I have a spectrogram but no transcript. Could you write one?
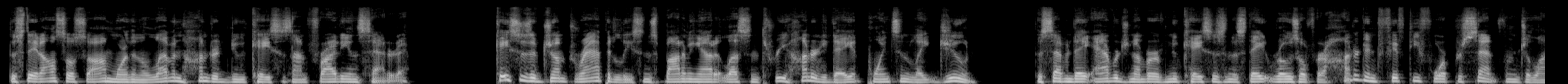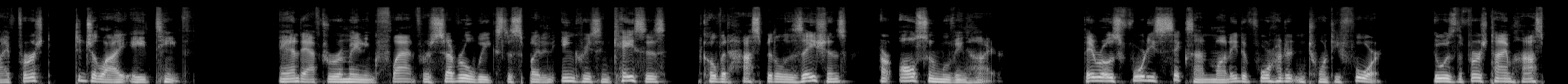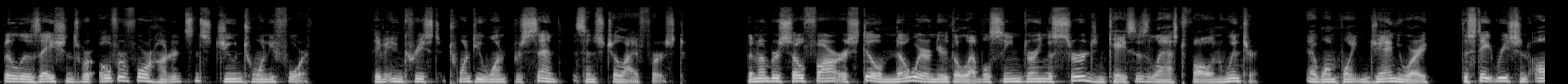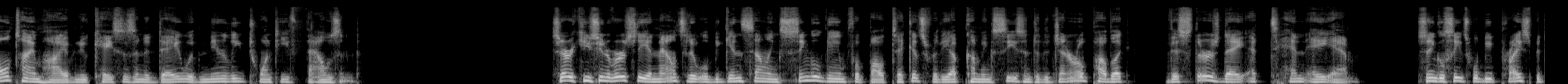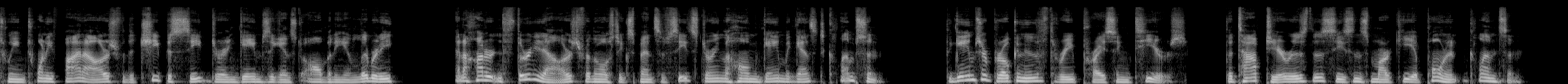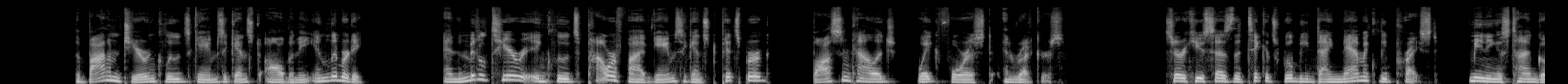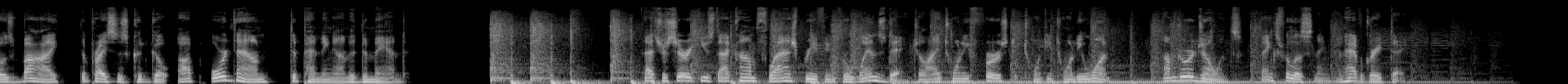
The state also saw more than 1,100 new cases on Friday and Saturday. Cases have jumped rapidly since bottoming out at less than 300 a day at points in late June. The seven day average number of new cases in the state rose over 154% from July 1st to July 18th. And after remaining flat for several weeks despite an increase in cases, COVID hospitalizations are also moving higher. They rose 46 on Monday to 424. It was the first time hospitalizations were over 400 since June 24th. They've increased 21% since July 1st. The numbers so far are still nowhere near the level seen during the surge in cases last fall and winter. At one point in January, the state reached an all time high of new cases in a day with nearly 20,000. Syracuse University announced that it will begin selling single game football tickets for the upcoming season to the general public this Thursday at 10 a.m. Single seats will be priced between $25 for the cheapest seat during games against Albany and Liberty and $130 for the most expensive seats during the home game against Clemson. The games are broken into three pricing tiers. The top tier is the season's marquee opponent, Clemson. The bottom tier includes games against Albany and Liberty. And the middle tier includes Power 5 games against Pittsburgh, Boston College, Wake Forest, and Rutgers. Syracuse says the tickets will be dynamically priced, meaning as time goes by, the prices could go up or down depending on the demand. That's your Syracuse.com flash briefing for Wednesday, July 21st, 2021. I'm George Owens. Thanks for listening and have a great day.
